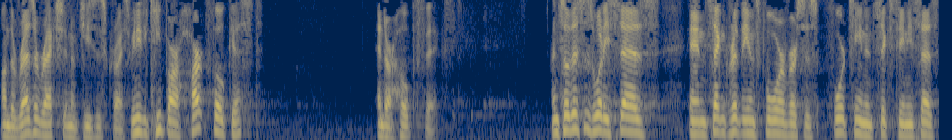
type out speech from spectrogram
on the resurrection of Jesus Christ. We need to keep our heart focused and our hope fixed. And so this is what he says in 2 Corinthians 4 verses 14 and 16. He says,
